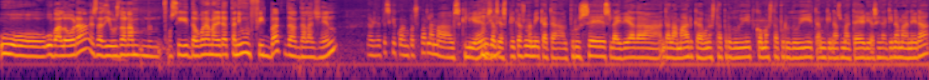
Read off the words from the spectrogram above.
ho, ho valora? És a dir, us dona... O sigui, d'alguna manera teniu un feedback de, de la gent? La veritat és que quan pots parlar amb els clients uh -huh. i els expliques una miqueta el procés, la idea de, de la marca, on està produït, com està produït, amb quines matèries i de quina manera,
